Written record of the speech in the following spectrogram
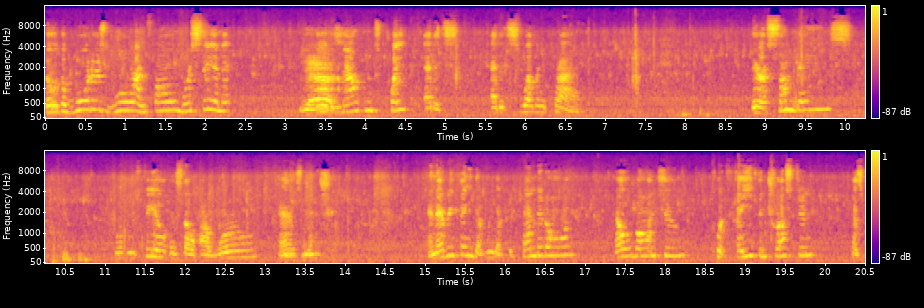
Though the waters roar and foam, we're seeing it. Though the mountains quake at its at its swelling cry. There are some days when we feel as though our world has been shaken. And everything that we have depended on, held on to, put faith and trust in, has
